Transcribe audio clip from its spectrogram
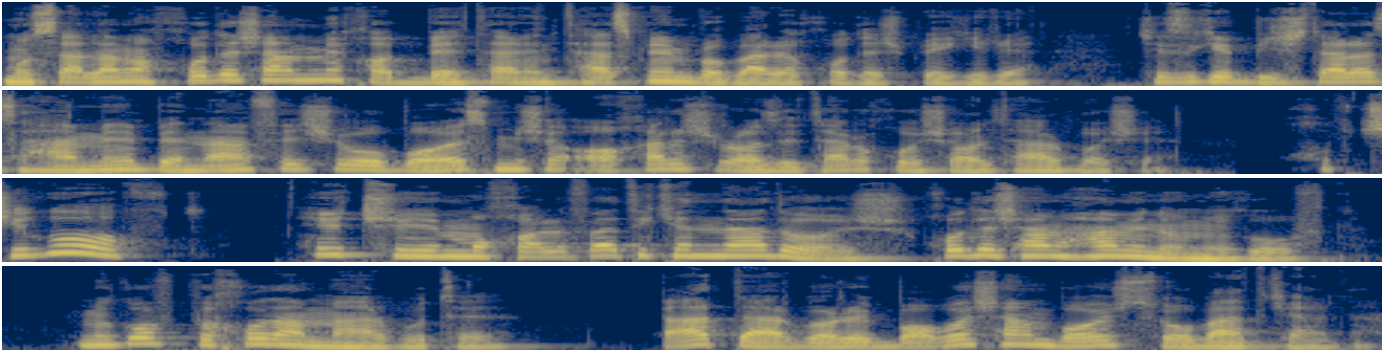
مسلما خودش هم می‌خواد بهترین تصمیم رو برای خودش بگیره. چیزی که بیشتر از همه به نفعشه و باعث میشه آخرش راضیتر و خوشحالتر باشه. خب چی گفت؟ هیچی مخالفتی که نداشت. خودش هم همینو می‌گفت. می‌گفت به خودم مربوطه. بعد درباره باباش هم باهاش صحبت کردن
